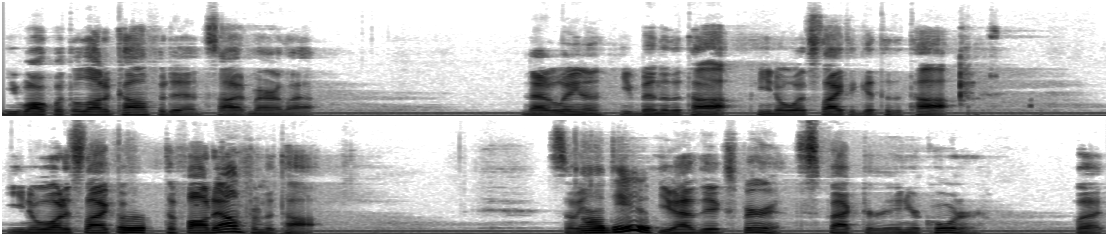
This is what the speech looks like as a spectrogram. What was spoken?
you walk with a lot of confidence. I admire that. Natalina, you've been to the top. You know what it's like to get to the top. You know what it's like to, Mm. to fall down from the top. So I do. you have the experience factor in your corner. But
